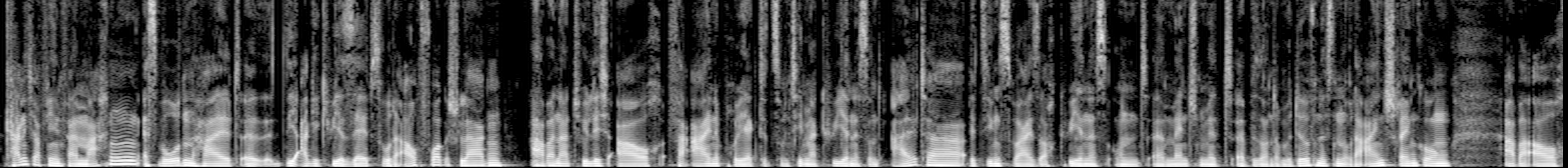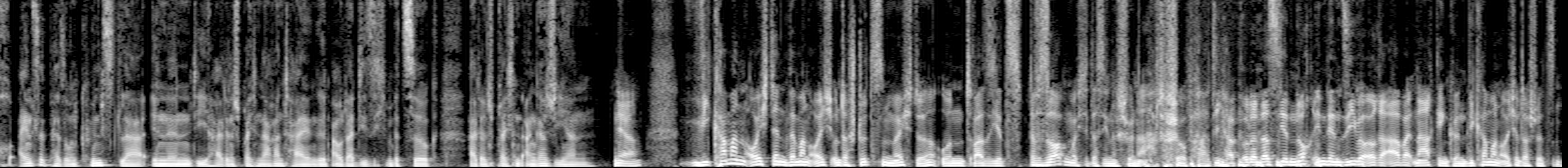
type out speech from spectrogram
Kann ich auf jeden Fall machen. Es wurden halt, äh, die AG Queer selbst wurde auch vorgeschlagen aber natürlich auch Vereine, Projekte zum Thema Queerness und Alter, beziehungsweise auch Queerness und äh, Menschen mit äh, besonderen Bedürfnissen oder Einschränkungen aber auch Einzelpersonen, KünstlerInnen, die halt entsprechend daran teilnehmen oder die sich im Bezirk halt entsprechend engagieren. Ja. Wie kann man euch denn, wenn man euch unterstützen möchte und quasi jetzt dafür sorgen möchte, dass ihr eine schöne Aftershow-Party habt oder dass ihr noch intensiver eurer Arbeit nachgehen könnt, wie kann man euch unterstützen?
